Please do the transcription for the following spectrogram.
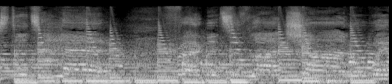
distance ahead. Fragments of light shine away.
